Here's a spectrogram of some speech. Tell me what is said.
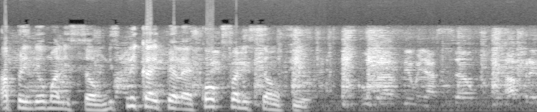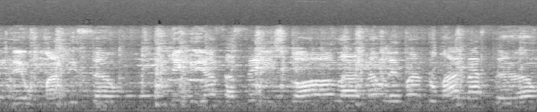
aprendeu uma lição. Me explica aí, Pelé, qual que foi a lição, filho? O Brasil em ação aprendeu uma lição. Que criança sem escola não levanta uma nação.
